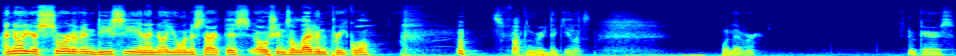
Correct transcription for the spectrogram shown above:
I know you're sort of in DC, and I know you want to start this Ocean's Eleven prequel. it's fucking ridiculous. Whatever. Who cares?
